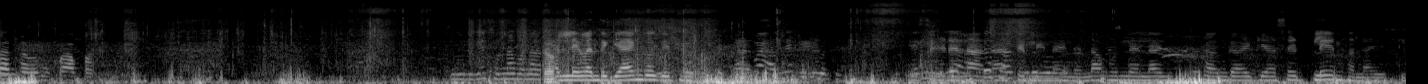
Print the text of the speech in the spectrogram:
ಅಂತ ಅವ್ನು ಪಾಪ. ಇವ್ರಿಗೆ ಸುಣ್ಣ ಬಣ್ಣ ಅಲ್ಲೇ ಒಂದು ಗ್ಯಾಂಗ್ ಹೋಗಿತ್ತು ಈ ಸೈಡ್ ಎಲ್ಲ ಆಗ್ತಿರ್ಲಿಲ್ಲ ಇಲ್ಲೆಲ್ಲ ಹುಲ್ಲೆಲ್ಲ ಇತ್ತು. ಹಂಗಾಗಿ ಆ ಸೈಡ್ ಪ್ಲೇನ್ ಹೊಲ ಐತಿ.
